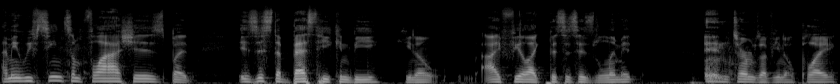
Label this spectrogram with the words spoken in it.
I mean, we've seen some flashes, but is this the best he can be? You know, I feel like this is his limit in terms of, you know, play.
